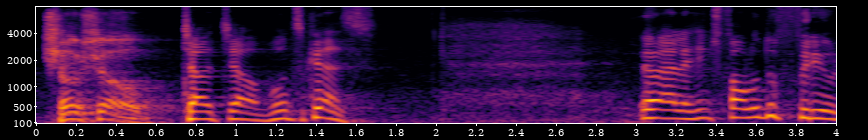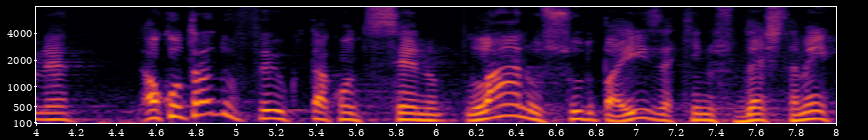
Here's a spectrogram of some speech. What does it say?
Tchau, tchau. Tchau, tchau. Bom descanso. Olha, a gente falou do frio, né? Ao contrário do frio que está acontecendo lá no sul do país, aqui no sudeste também,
